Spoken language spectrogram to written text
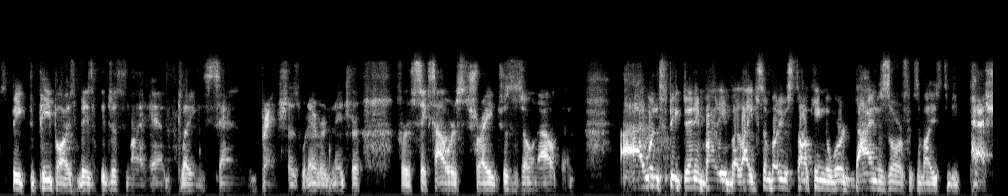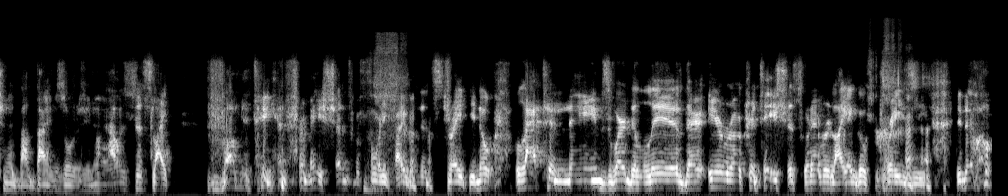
speak to people. I was basically just in my head playing sand, branches, whatever nature, for six hours straight, just zone out. And I wouldn't speak to anybody, but like somebody was talking the word dinosaur, for example, I used to be passionate about dinosaurs, you know, I was just like vomiting information for 45 minutes straight, you know, Latin names, where they live, their era, Cretaceous, whatever, like I go crazy, you know.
